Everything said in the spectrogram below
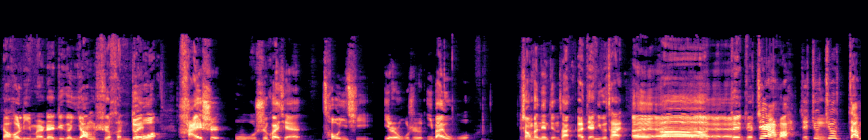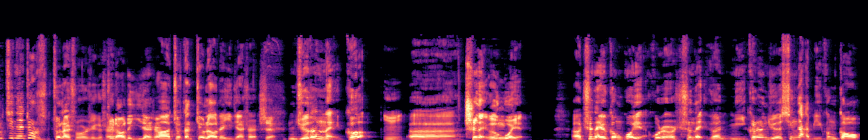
然后里面的这个样式很多，还是五十块钱凑一起，一人五十一百五，上饭店点菜？哎，点几个菜哎哎啊，哎哎哎，对，就这样吧，就就嗯就咱们今天就是就来说说这个事儿，就聊这一件事儿。啊，就咱就聊这一件事儿。是，你觉得哪个嗯，呃吃哪个更过瘾？呃吃哪个更过瘾，或者说吃哪个你个人觉得性价比更高，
